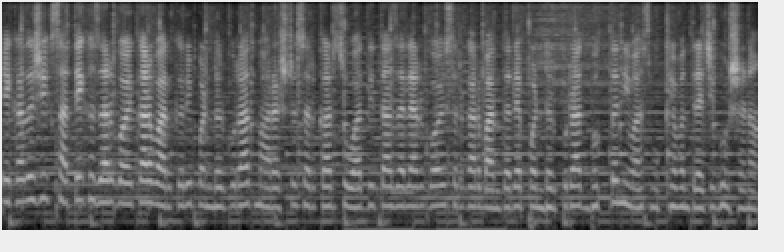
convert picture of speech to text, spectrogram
एकादशीक सातेक हजार गोंयकार वारकरी पंढरपुरात महाराष्ट्र सरकार सुवात दिता जाल्यार गोंय सरकार बांदतले पंढरपुरात भक्त निवास मुख्यमंत्र्याची घोशणा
